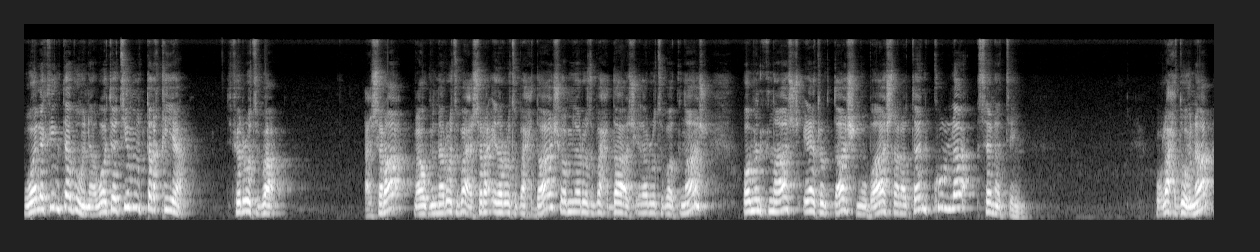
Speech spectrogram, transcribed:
ولكن انتبهوا هنا وتتم الترقية في الرتبة 10 أو من الرتبة 10 إلى الرتبة 11 ومن الرتبة 11 إلى الرتبة 12 ومن 12 إلى 13 مباشرة كل سنتين ولاحظوا هنا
